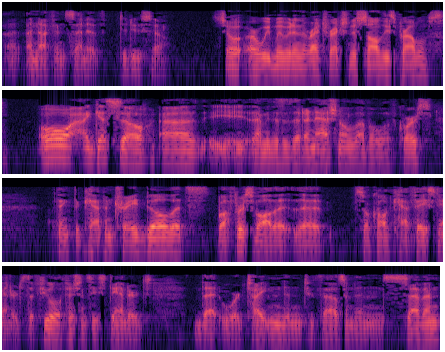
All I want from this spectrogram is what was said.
uh, enough incentive to do so. So, are we moving in the right direction to solve these problems? Oh, I guess so. Uh, I mean, this is at a national level, of course. I think the cap and trade bill that's, well, first of all, the, the so-called CAFE standards, the fuel efficiency standards that were tightened in 2007,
